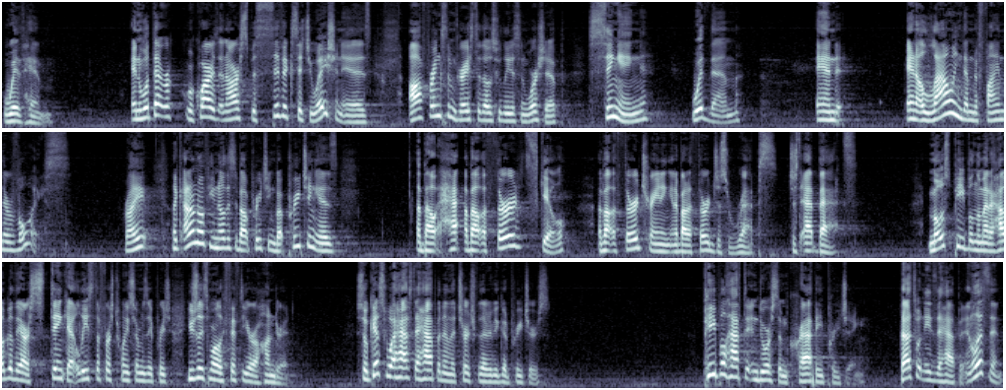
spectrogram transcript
with him. And what that re- requires in our specific situation is offering some grace to those who lead us in worship, singing with them, and, and allowing them to find their voice. Right? Like, I don't know if you know this about preaching, but preaching is about, ha- about a third skill, about a third training, and about a third just reps, just at bats. Most people, no matter how good they are, stink at least the first 20 sermons they preach. Usually it's more like 50 or 100. So, guess what has to happen in the church for there to be good preachers? People have to endure some crappy preaching. That's what needs to happen. And listen,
